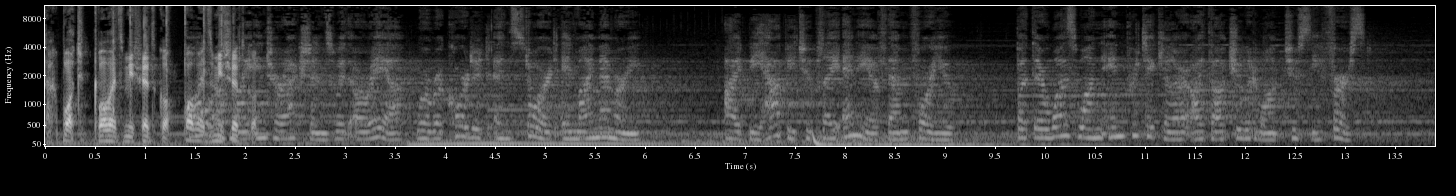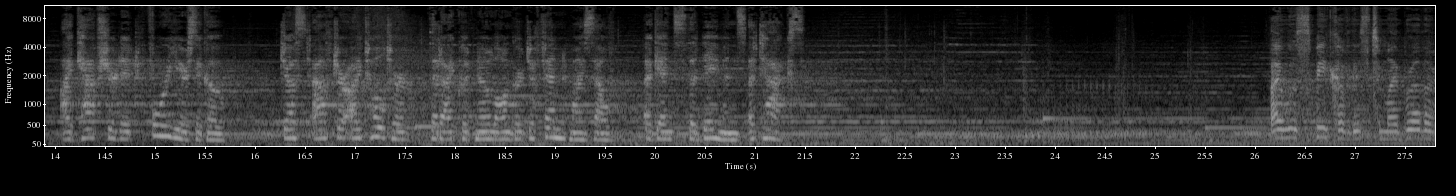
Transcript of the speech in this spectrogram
Tak poď, povedz mi všetko, povedz mi All of všetko. my interactions with Ourea were recorded and stored in my memory. I'd be happy to play any of them for you, but there was one in particular I thought you would want to see first. I captured it four years ago, just after I told her that I could no longer defend myself against the daemon's attacks. I will speak of this to my brother.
